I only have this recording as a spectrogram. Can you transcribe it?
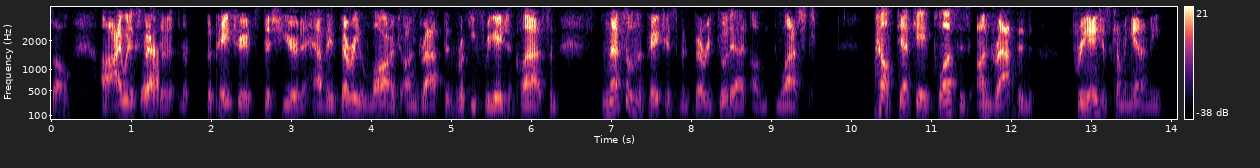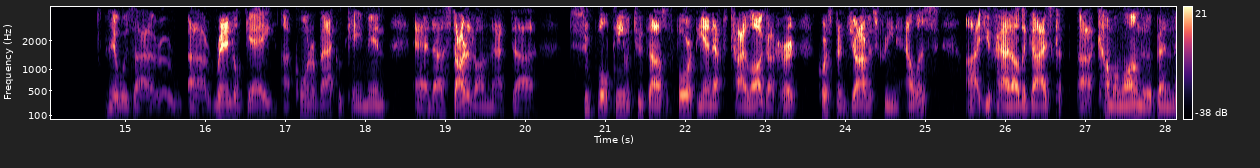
So uh, I would expect Yeah. the, the the Patriots this year to have a very large undrafted rookie free agent class, and and that's something the Patriots have been very good at um, in the last well decade plus is undrafted free agents coming in. I mean. There was uh, uh, Randall Gay, a cornerback, who came in and uh, started on that uh, Super Bowl team in 2004 at the end after Ty Law got hurt. Of course, been Jarvis Green Ellis. Uh, you've had other guys uh, come along that have been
